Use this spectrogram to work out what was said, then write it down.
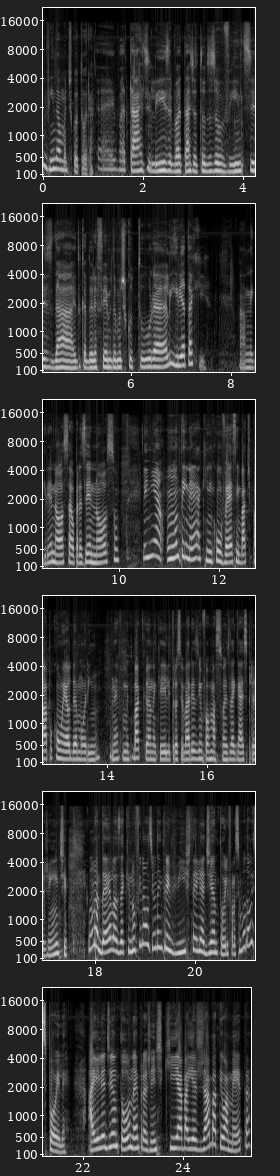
bem-vinda ao Multicultura. É, boa tarde, Lisa, boa tarde a todos os ouvintes da Educadora FM da Multicultura. alegria estar aqui. A alegria é nossa, é o prazer é nosso. Leninha, ontem, né, aqui em conversa, em bate-papo com o Helder Amorim, né, foi muito bacana que ele trouxe várias informações legais pra gente. Uma delas é que no finalzinho da entrevista ele adiantou, ele falou assim, vou dar um spoiler. Aí ele adiantou, né, pra gente que a Bahia já bateu a meta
